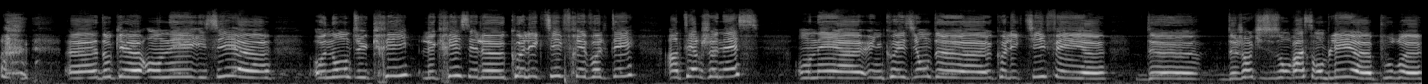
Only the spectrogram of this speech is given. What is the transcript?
Euh, donc euh, on est ici au nom du CRI. Le CRI c'est le collectif révolté interjeunesse. On est une cohésion de collectifs et de de gens qui se sont rassemblés euh, pour euh,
